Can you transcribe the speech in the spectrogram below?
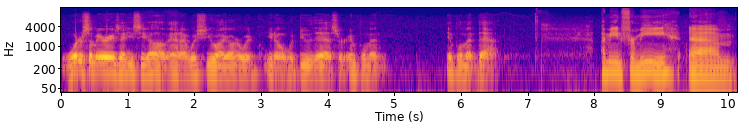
What are some areas that you see? Oh man, I wish UYR would, you know, would do this or implement implement that. I mean, for me, um,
